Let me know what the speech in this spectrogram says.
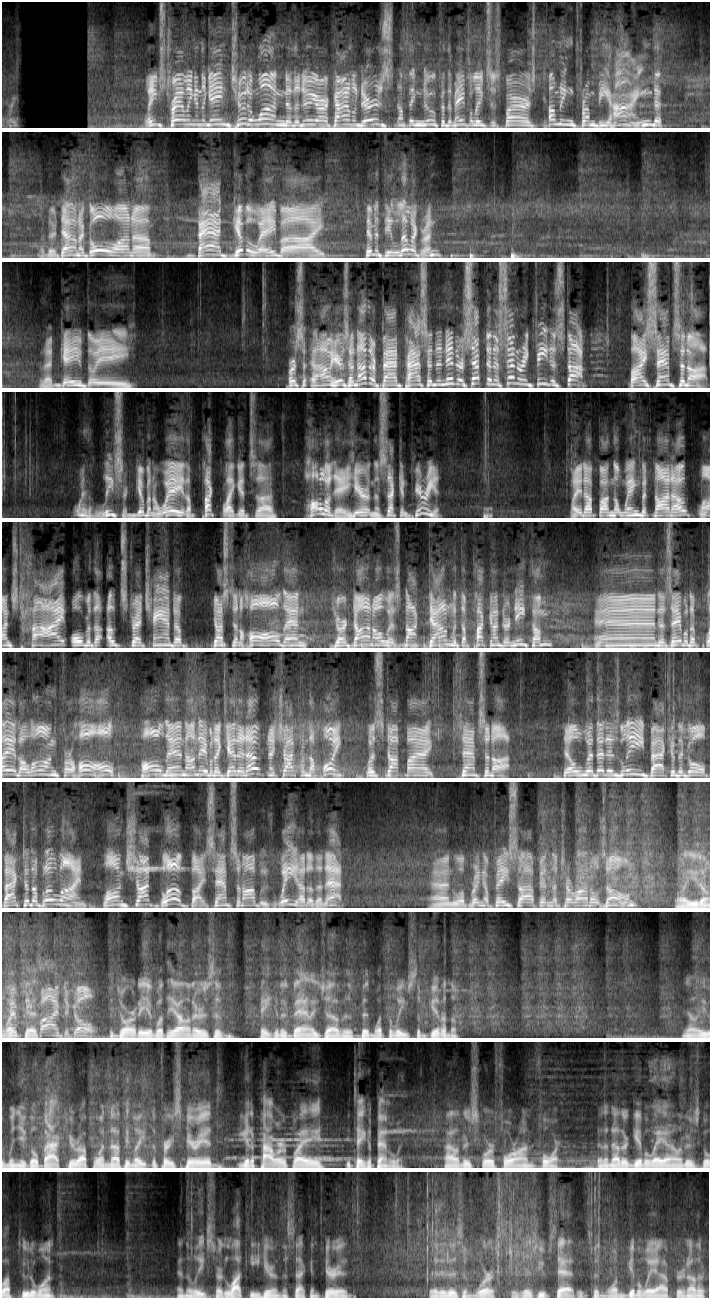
Leafs trailing in the game two to one to the New York Islanders. Nothing new for the Maple Leafs as far as coming from behind. But they're down a goal on a bad giveaway by Timothy Liljegren. That gave the person. Now here's another bad pass and an intercept and a centering feed is stopped by Samsonov. Boy, the Leafs are giving away the puck like it's a holiday here in the second period. Played up on the wing, but not out. Launched high over the outstretched hand of Justin Holl. Then Giordano is knocked down with the puck underneath him and is able to play it along for Holl. Holl then unable to get it out, and a shot from the point was stopped by Samsonov. Still with it is Lee back to the goal, back to the blue line. Long shot gloved by Samsonov, who's way out of the net. And will bring a face-off in the Toronto zone. Well, you don't like this. 55 to go. Majority of what the Islanders have taken advantage of have been what the Leafs have given them. You know, even when you go back, you're up one nothing late in the first period. You get a power play, you take a penalty. Islanders score four on four. Then another giveaway. Islanders go up two to one. And the Leafs are lucky here in the second period that it isn't worse. Because as you've said, it's been one giveaway after another.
